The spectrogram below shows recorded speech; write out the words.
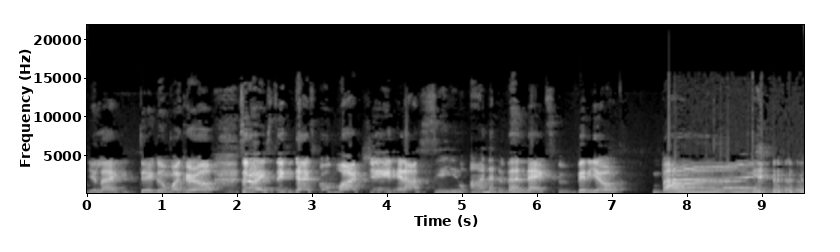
you're like, there go my girl. So anyways, thank you guys for watching and I'll see you on the next video. Bye.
